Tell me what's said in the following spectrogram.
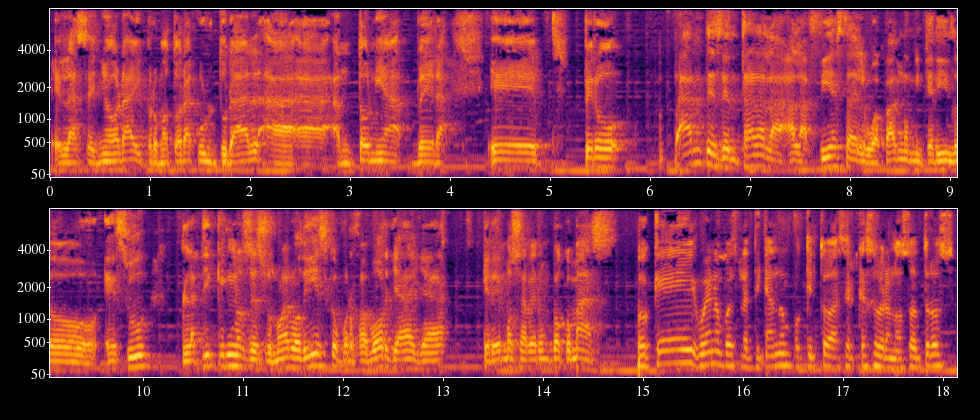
eh, la señora y promotora cultural a, Antonia Vera. Eh, pero antes de entrar a la, a la, fiesta del Huapango, mi querido Esu, platíquenos de su nuevo disco, por favor, ya, ya queremos saber un poco más. Ok, bueno, pues platicando un poquito acerca sobre nosotros,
